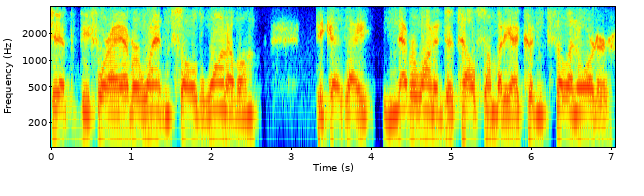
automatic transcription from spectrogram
ship before I ever went and sold one of them because I never wanted to tell somebody I couldn't fill an order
